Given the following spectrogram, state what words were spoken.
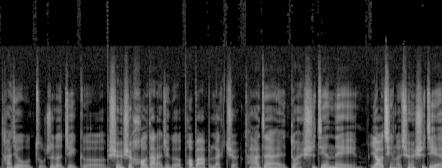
他就组织了这个声势浩大的这个 Pop Up Lecture，他在短时间内邀请了全世界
